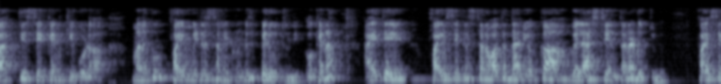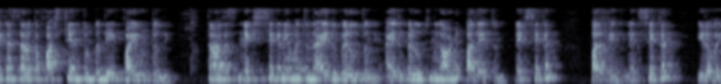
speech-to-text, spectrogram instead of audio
ప్రతి సెకండ్కి కూడా మనకు ఫైవ్ మీటర్స్ అనేటువంటిది పెరుగుతుంది. ఓకేనా? అయితే ఫైవ్ సెకండ్స్ తర్వాత దాని యొక్క వెలాసిటీ ఎంత అని అడుగుతుంది. ఫైవ్ సెకండ్స్ తర్వాత ఫస్ట్ ఎంత ఉంటుంది? ఫైవ్ ఉంటుంది. తర్వాత నెక్స్ట్ సెకండ్ ఏమవుతుంది ఐదు పెరుగుతుంది. ఐదు పెరుగుతుంది కాబట్టి పది అవుతుంది. నెక్స్ట్ సెకండ్ పదహైదు. నెక్స్ట్ సెకండ్ ఇరవై.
